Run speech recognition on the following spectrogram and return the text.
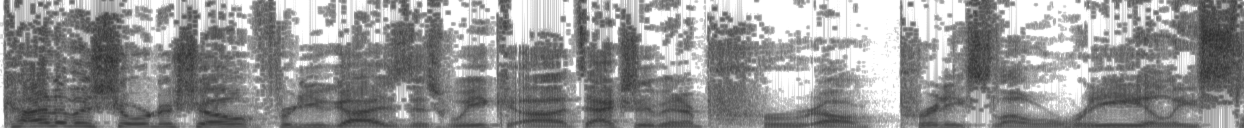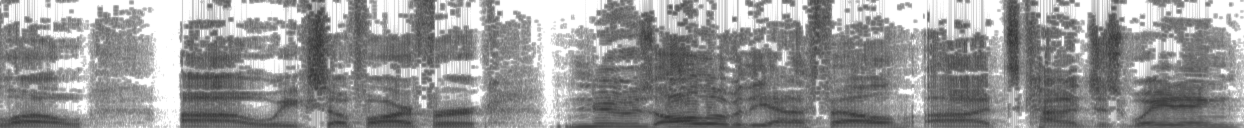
kind of a shorter show for you guys this week. Uh, it's actually been a pr- oh, pretty slow, really slow uh, week so far for news all over the NFL. Uh, it's kind of just waiting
